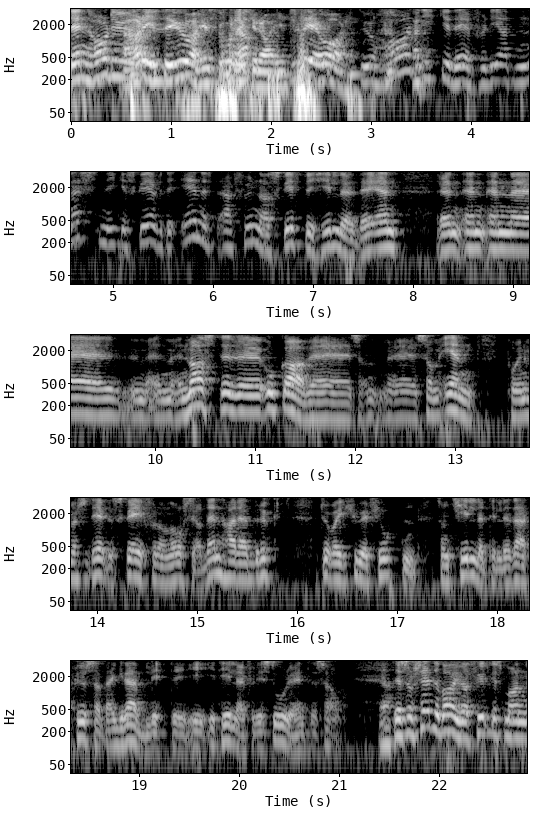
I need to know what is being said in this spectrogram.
den, har du Jeg har intervjua historikere ja. i tre år. Du har ikke det, fordi at nesten ikke skrevet Det eneste jeg har funnet av skriftlige kilder, det er en en, en, en, en masteroppgave som, som en på universitetet skrev for noen år siden. Den har jeg brukt jeg tror det var i 2014 som kilde til det der, pluss at jeg gravde litt i, i, tillegg, for historie er interessant. Ja. Det som skjedde var jo at Fylkesmann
